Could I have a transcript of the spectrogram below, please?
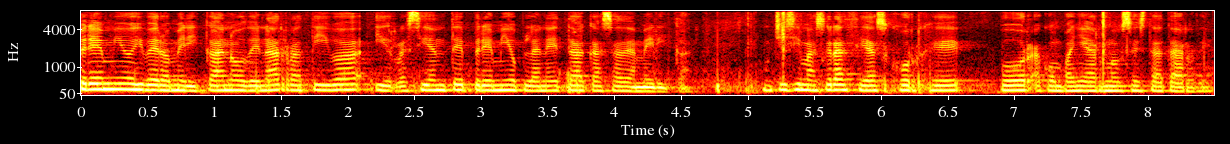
Premio Iberoamericano de Narrativa y reciente Premio Planeta Casa de América. Muchísimas gracias, Jorge, por acompañarnos esta tarde.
